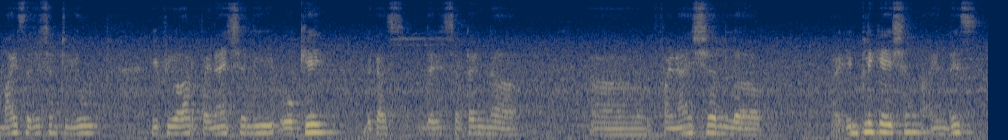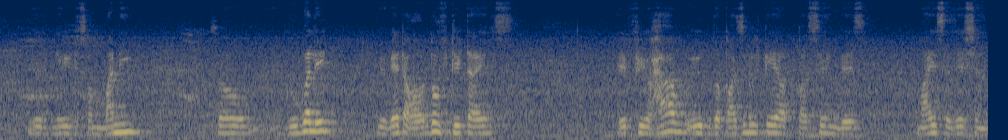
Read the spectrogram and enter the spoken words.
my suggestion to you, if you are financially okay, because there is certain uh, uh, financial uh, implication in this, you need some money. So Google it, you get all those details. If you have if the possibility of pursuing this, my suggestion,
